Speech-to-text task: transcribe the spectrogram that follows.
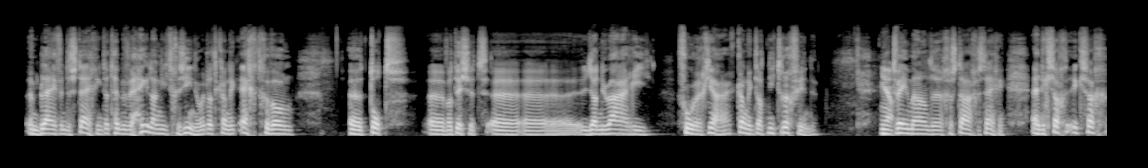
een blijvende stijging, dat hebben we heel lang niet gezien hoor. Dat kan ik echt gewoon uh, tot, wat is het, januari vorig jaar, kan ik dat niet terugvinden. Ja. Twee maanden gestage stijging. En ik zag, ik zag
